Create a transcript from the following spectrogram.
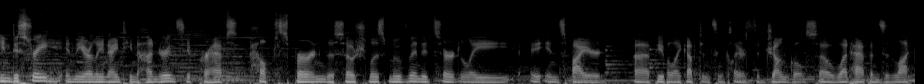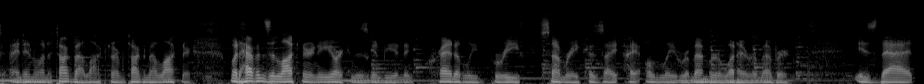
industry in the early 1900s. It perhaps helped spurn the socialist movement. It certainly inspired uh, people like Upton Sinclair's The Jungle. So, what happens in Lochner? I didn't want to talk about Lochner. I'm talking about Lochner. What happens in Lochner, in New York, and this is going to be an incredibly brief summary because I, I only remember what I remember is that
